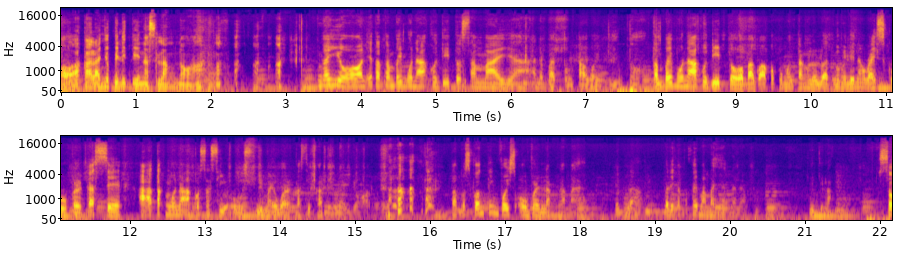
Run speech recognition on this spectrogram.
Oh, akala nyo Pilipinas lang, no? Ngayon, itatambay muna ako dito sa may, ah, ano ba itong tawag dito? Tambay muna ako dito bago ako pumuntang lulu at bumili ng rice cooker kasi aatak muna ako sa COC. May work kasi kami ngayon. Tapos konting voice over lang naman. Yun lang. Balik ako kay mamaya na lang. Gigil ako. So,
